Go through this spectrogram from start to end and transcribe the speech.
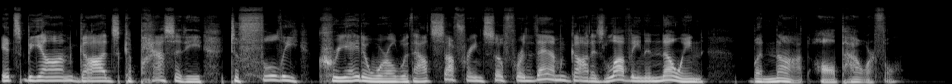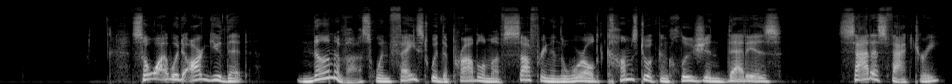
it's beyond God's capacity to fully create a world without suffering. So for them, God is loving and knowing, but not all powerful. So I would argue that none of us, when faced with the problem of suffering in the world, comes to a conclusion that is satisfactory,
